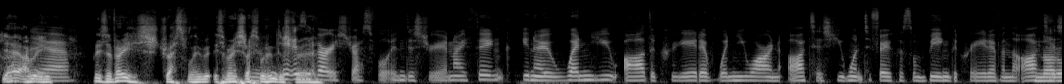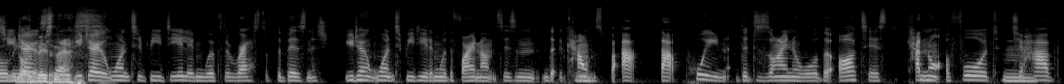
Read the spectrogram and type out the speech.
Yeah, I mean, yeah. but it's a very stressful. It's a very stressful Yeah. industry. It is a very stressful industry. And I think, you know, when you are the creative, when you are an artist, you want to focus on being the creative and the artist. Not all you the don't business. you don't want to be dealing with the rest of the business. You don't want to be dealing with the finances and the mm. accounts. But at that point, the designer or the artist cannot afford to mm. have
